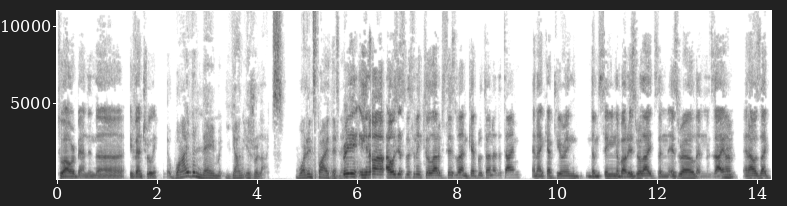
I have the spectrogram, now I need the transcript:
to our band in the eventually. Why the name Young Israelites? What inspired that? It's name? pretty. You know, I, I, was just listening to a lot of Sizzla and Capleton at the time, and I kept hearing them singing about Israelites and Israel and Zion, mm-hmm. and I was like,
